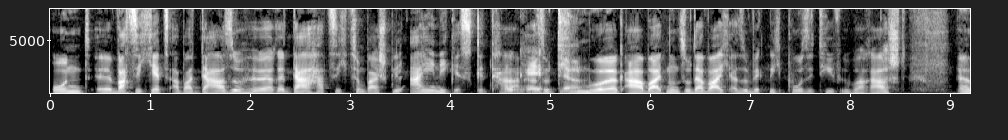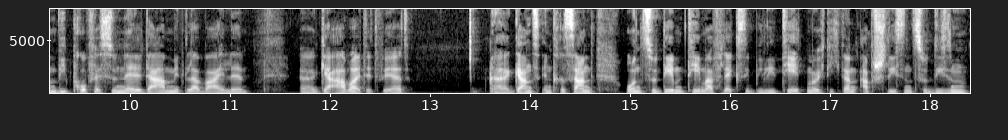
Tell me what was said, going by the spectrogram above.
Und äh, was ich jetzt aber da so höre, da hat sich zum Beispiel einiges getan. Okay, also ja. Teamwork, Arbeiten und so. Da war ich also wirklich positiv überrascht, ähm, wie professionell da mittlerweile äh, gearbeitet wird. Äh, ganz interessant. Und zu dem Thema Flexibilität möchte ich dann abschließend zu, diesem,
